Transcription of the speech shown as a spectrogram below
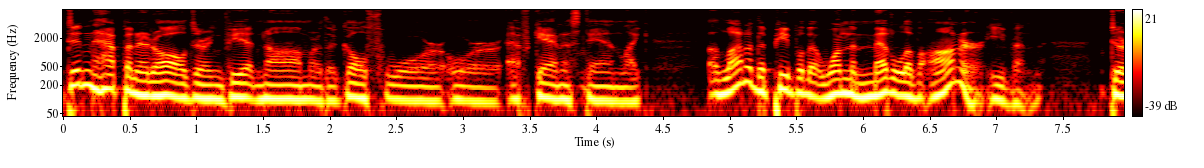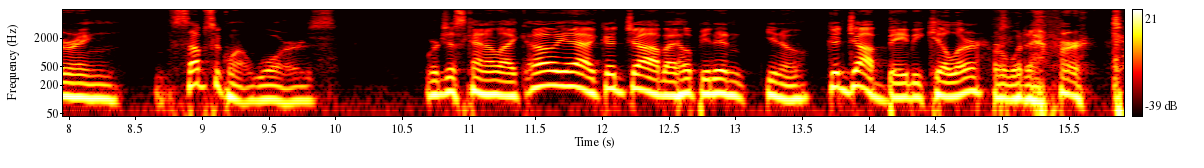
didn't happen at all during Vietnam or the Gulf War or Afghanistan. Like a lot of the people that won the Medal of Honor, even during subsequent wars, were just kind of like, "Oh yeah, good job. I hope you didn't, you know, good job, baby killer or whatever."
